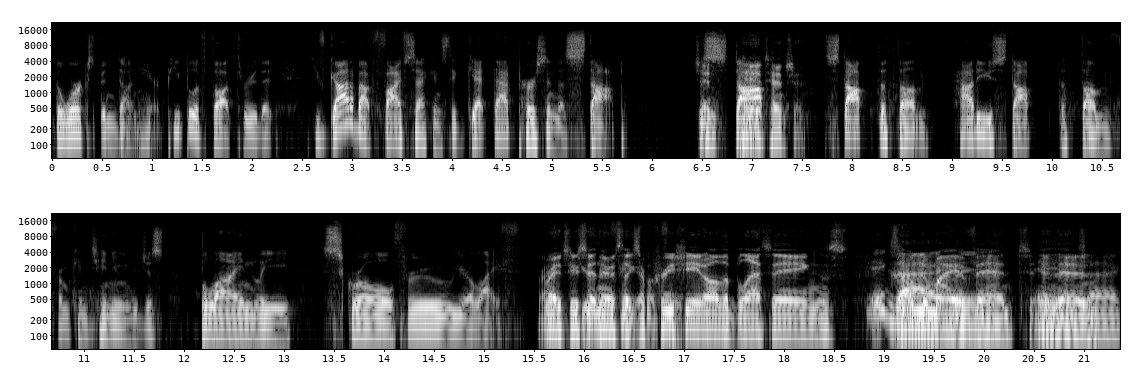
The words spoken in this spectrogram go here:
the work's been done here. People have thought through that you've got about five seconds to get that person to stop. Just and stop pay attention. stop the thumb. How do you stop the thumb from continuing to just blindly scroll through your life? Right. Right. So you're Your sitting there, it's like, Facebook feed. appreciate all the blessings. exactly. Come to my event. And then,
